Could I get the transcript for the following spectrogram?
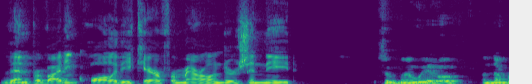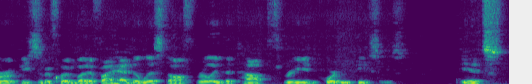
then providing quality care for Marylanders in need? So we have a, a, number of pieces of equipment, but if I had to list off really the top three important pieces, it's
